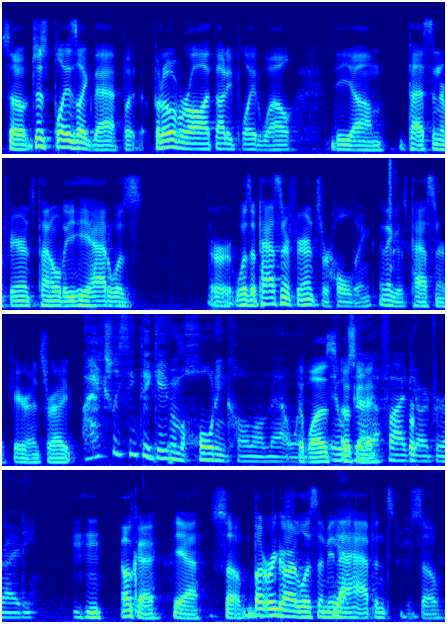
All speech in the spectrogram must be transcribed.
so, just plays like that. But but overall, I thought he played well. The um, pass interference penalty he had was or was it pass interference or holding? I think it was pass interference, right? I actually think they gave him a holding call on that one. It was. It was okay. a five yard variety. Mm-hmm. Okay, yeah. So, but regardless, I mean yeah. that happened too. So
